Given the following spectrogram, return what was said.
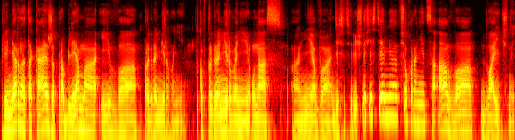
Примерно такая же проблема и в программировании. Только в программировании у нас а, не в десятиричной системе все хранится, а в двоичной.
